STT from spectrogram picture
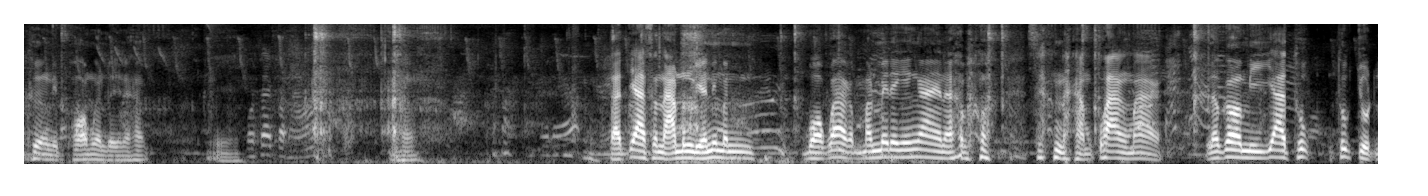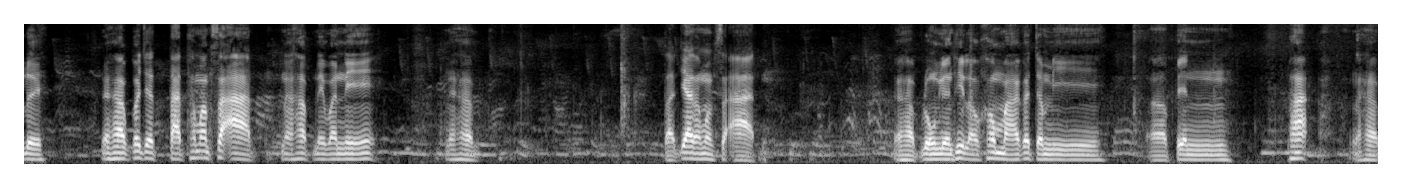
เครื่องนี่พร้อมกันเลยนะครับนี่นะครับ ตัดหญ้าสนามโรงเรียนนี่มันบอกว่ามันไม่ได้ง่าย ๆ นะครับเพราะสนามกว้างมาก แล้วก็มีหญ้าทุกทุกจุดเลยนะครับ ก็จะตัดทำความสะอาดนะครับในวันนี้นะครับ ตัดหญ้าทำความสะอาดนะครับโรงเรียนที่เราเข้ามาก็จะมีเเป็นพระนะครับ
